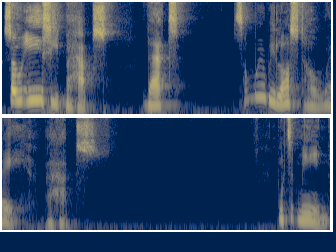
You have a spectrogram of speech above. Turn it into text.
So easy, perhaps, that somewhere we lost our way, perhaps. What's it mean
